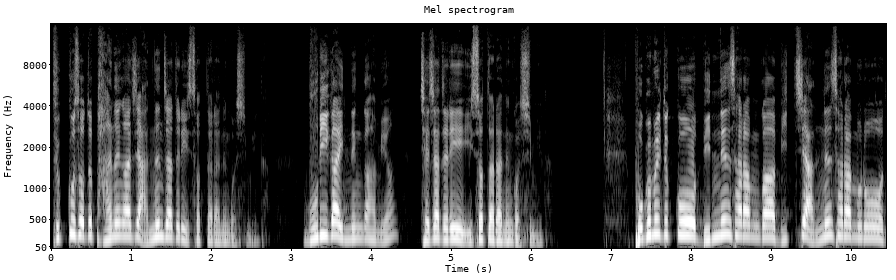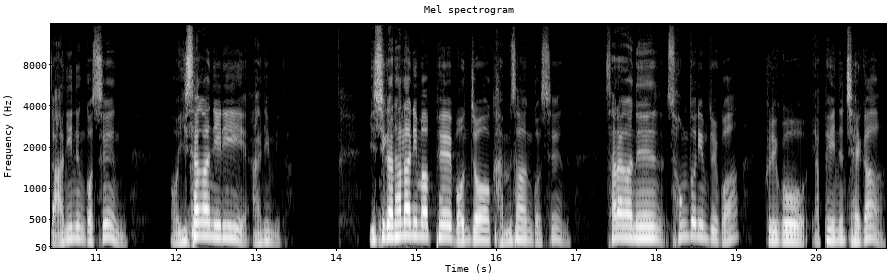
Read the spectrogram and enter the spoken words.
듣고서도 반응하지 않는 자들이 있었다라는 것입니다. 무리가 있는가 하면 제자들이 있었다라는 것입니다. 복음을 듣고 믿는 사람과 믿지 않는 사람으로 나뉘는 것은 어, 이상한 일이 아닙니다. 이 시간 하나님 앞에 먼저 감사한 것은 사랑하는 성도님들과 그리고 옆에 있는 제가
